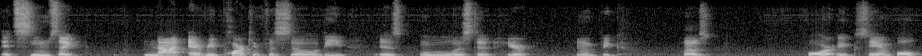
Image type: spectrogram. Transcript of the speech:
it seems like not every parking facility is listed here. You know, because, for example,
